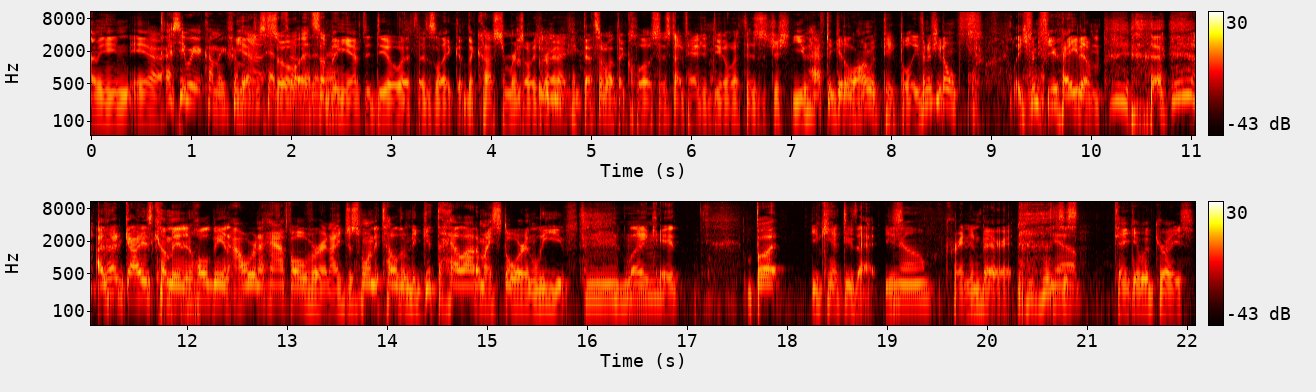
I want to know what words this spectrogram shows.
I mean, yeah. I see where you're coming from. I Yeah, just had so throw it's something there. you have to deal with as like the customer's always right. I think that's about the closest I've had to deal with is just you have to get along with people, even if you don't, even if you hate them. I've had guys come in and hold me an hour and a half over, and I just want to tell them to get the hell out of my store and leave. Like it, but you can't do that. You just No. grin and bear it. just take it with grace.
